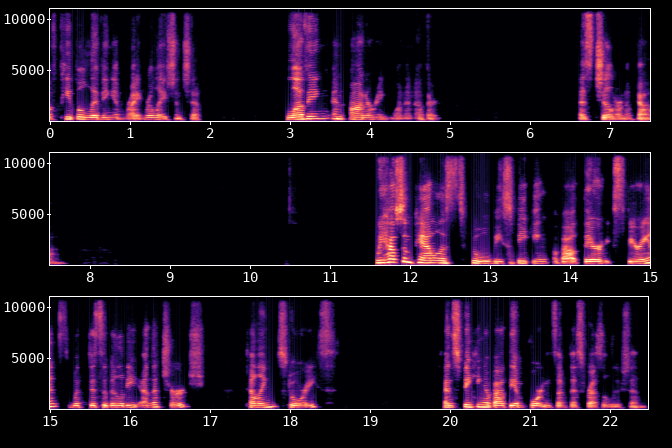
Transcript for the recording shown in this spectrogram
of people living in right relationship, loving and honoring one another as children of God. We have some panelists who will be speaking about their experience with disability and the church, telling stories, and speaking about the importance of this resolution.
